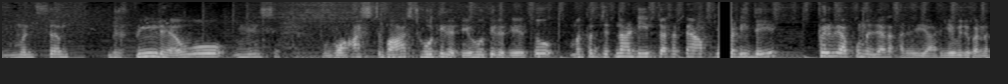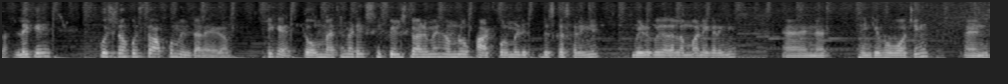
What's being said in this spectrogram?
मीन्स जो फ़ील्ड है, वो मीन्स वास्ट वास्ट होती रहती है, होती रहती है। तो मतलब जितना डीप जा सकते हैं, आप जितना डीप जाइए, फिर भी आपको मिल जाएगा। अरे यार, ये भी तो करना था। लेकिन कुछ ना कुछ तो आपको मिलता रहेगा, ठीक है? तो मैथमेटिक्स की फील्ड्स के बारे में हम लोग पार्ट फोर में डिस्कस करेंगे वीडियो को ज़्यादा लंबा नहीं करेंगे। and uh, thank you for watching. And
